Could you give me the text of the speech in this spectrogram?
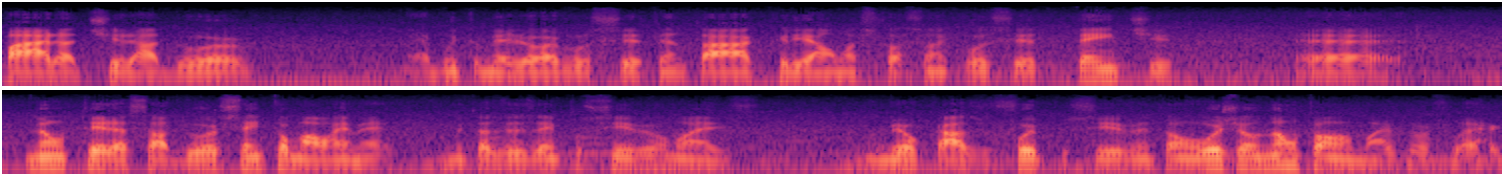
para tirar a dor. É muito melhor você tentar criar uma situação em que você tente é, não ter essa dor sem tomar o remédio. Muitas vezes é impossível, mas no meu caso foi possível, então hoje eu não tomo mais Dorflex,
